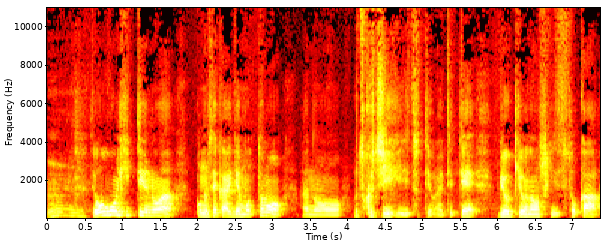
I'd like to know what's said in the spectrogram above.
で黄金比っていうのはこの世界で最もあの美しい比率って言われてて病気を治す比率とか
